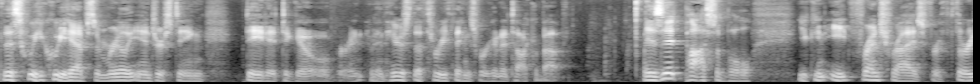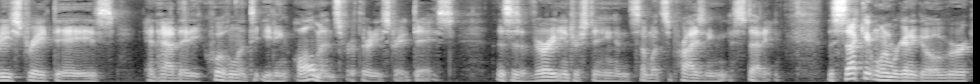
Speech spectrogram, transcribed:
This week we have some really interesting data to go over. And, and here's the three things we're going to talk about. Is it possible you can eat french fries for 30 straight days and have that equivalent to eating almonds for 30 straight days. This is a very interesting and somewhat surprising study. The second one we're going to go over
